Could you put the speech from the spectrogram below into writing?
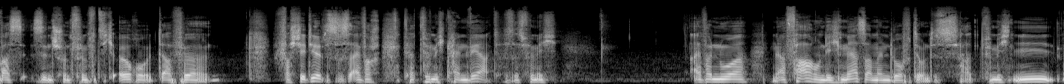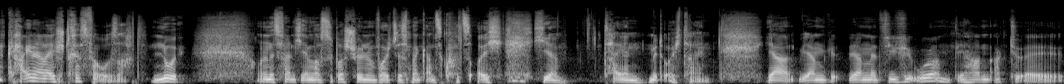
was sind schon 50 Euro dafür? Versteht ihr? Das ist einfach, das hat für mich keinen Wert. Das ist für mich einfach nur eine Erfahrung, die ich mehr sammeln durfte und es hat für mich keinerlei Stress verursacht. Null. Und das fand ich einfach super schön und wollte das mal ganz kurz euch hier teilen, mit euch teilen. Ja, wir haben, wir haben jetzt wie viel Uhr? Wir haben aktuell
